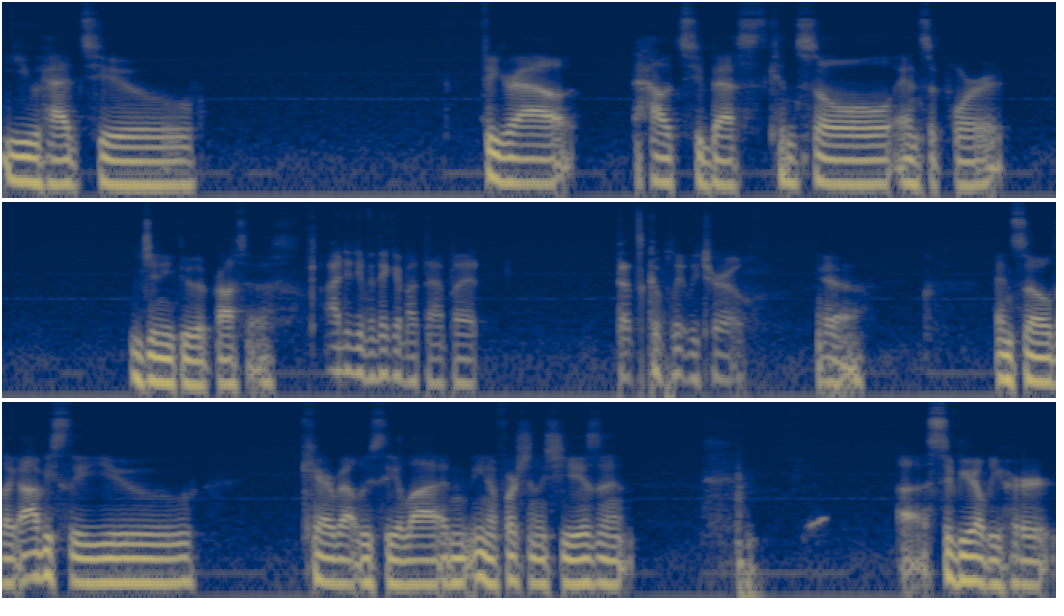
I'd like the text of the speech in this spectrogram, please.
you had to figure out how to best console and support Ginny through the process. I didn't even think about that, but that's completely true. Yeah. And so like obviously you care about Lucy a lot and you know fortunately she isn't uh, severely hurt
